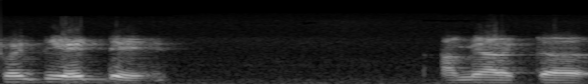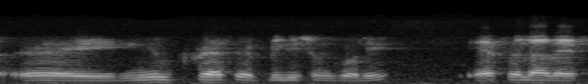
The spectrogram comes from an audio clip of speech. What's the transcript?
টোয়েন্টি এইট ডে আমি আরেকটা নিউ ফ্রেশ অ্যাপ্লিকেশন করি F L R S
